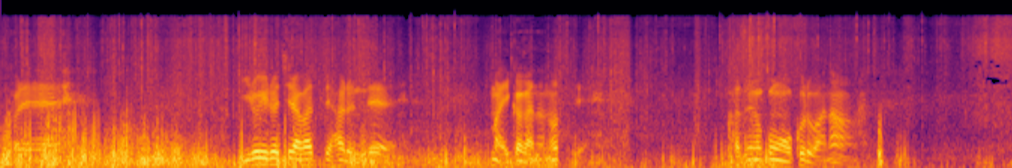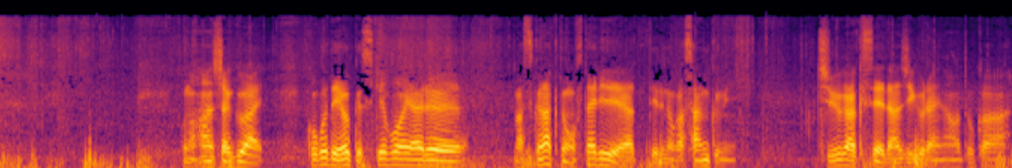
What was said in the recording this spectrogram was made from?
これいろいろ散らばってはるんでまあいかがなのって。風の子も怒るわな。この反射具合。ここでよくスケボーやる、まあ、少なくとも2人でやってるのが3組。中学生男子ぐらいのとか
